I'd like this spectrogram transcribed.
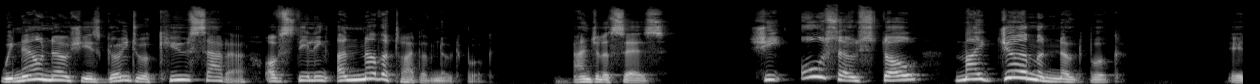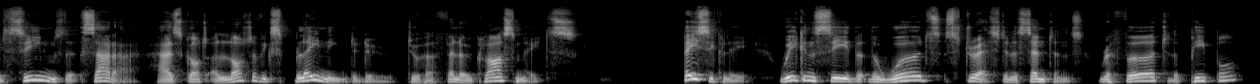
We now know she is going to accuse Sarah of stealing another type of notebook. Angela says, She also stole my German notebook. It seems that Sarah has got a lot of explaining to do to her fellow classmates. Basically, we can see that the words stressed in a sentence refer to the people,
